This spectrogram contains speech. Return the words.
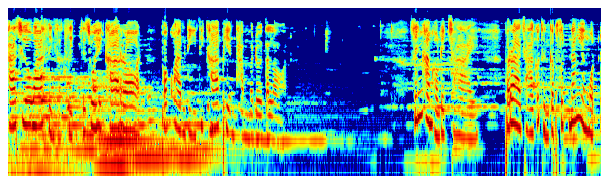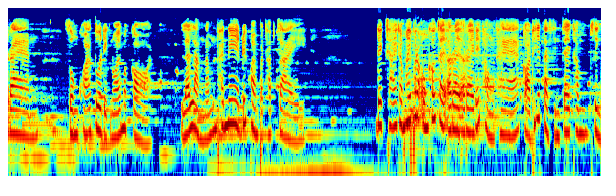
ข้าเชื่อว่าสิ่งศักดิ์สิทธิ์จะช่วยให้ข้ารอด เพราะความดีที่ข้าเพียรทำมาโดยตลอด สิ้นคำของเด็กชาย พระราชาก็ถึงกับสุดนั่งอย่างหมดแรง ทรงคว้าตัวเด็กน้อยมากอด และหลั่งน้ำพระเนตรด้วยความประทับใจ เด็กชายทำให้พระองค์เข้าใจอะไรๆได้ถ่องแท้ ก่อนที่จะตัดสินใจทำสิ่ง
